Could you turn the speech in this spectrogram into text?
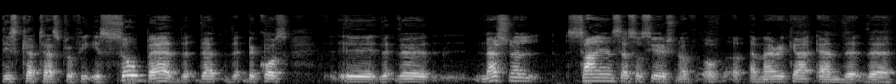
this catastrophe is so bad that, that, that because uh, the, the National Science Association of, of America and the, the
